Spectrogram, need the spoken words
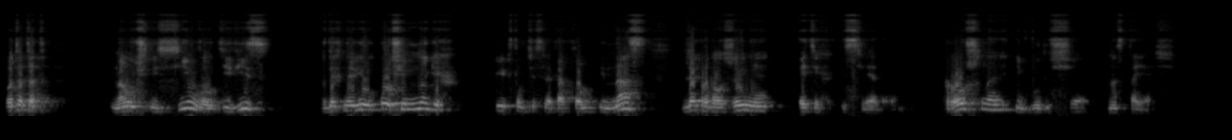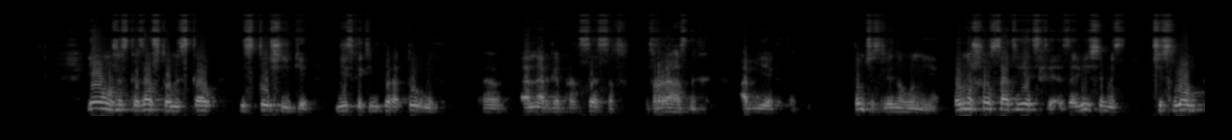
Вот этот научный символ, девиз вдохновил очень многих, и в том числе потом и нас, для продолжения этих исследований. Прошлое и будущее в настоящем. Я вам уже сказал, что он искал источники низкотемпературных э, энергопроцессов в разных объектах, в том числе на Луне. Он нашел соответствие, зависимость числом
